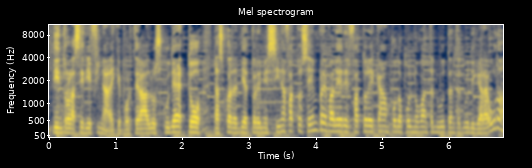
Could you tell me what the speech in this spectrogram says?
Dentro la serie finale che porterà allo scudetto, la squadra di Ettore Messina ha fatto sempre valere il fattore campo dopo il 92-82 di gara 1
